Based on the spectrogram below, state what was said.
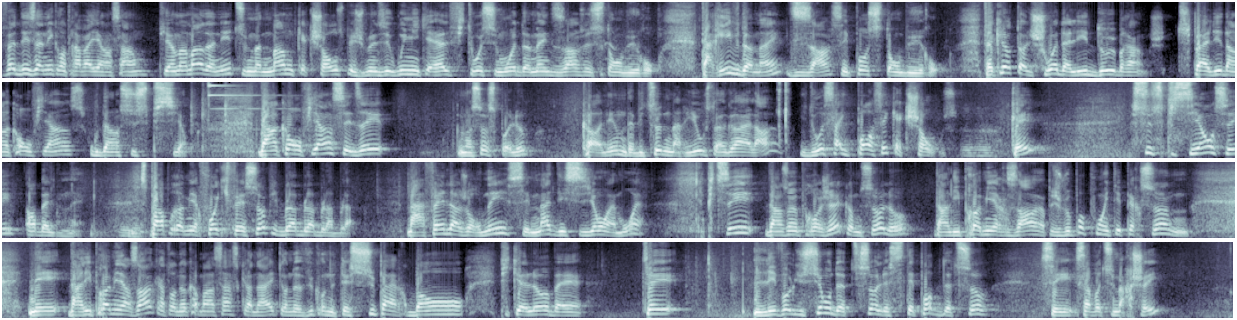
Ça fait des années qu'on travaille ensemble, puis à un moment donné, tu me demandes quelque chose, puis je me dis, oui, Michael, fie-toi sur moi, demain, 10 heures, je suis sur ton bureau. Tu arrives demain, 10 heures, c'est pas sur ton bureau. Fait que là, tu as le choix d'aller deux branches. Tu peux aller dans confiance ou dans suspicion. Dans confiance, c'est dire, comment ça, c'est pas là? Colin, d'habitude, Mario, c'est un gars à l'heure. Il doit s'être passé quelque chose. OK? Suspicion, c'est, ah ben, c'est pas la première fois qu'il fait ça, puis blablabla. Bla, bla, bla. Mais à la fin de la journée, c'est ma décision à moi. Puis tu sais, dans un projet comme ça, là, dans les premières heures, puis je ne veux pas pointer personne, mais dans les premières heures, quand on a commencé à se connaître, qu'on a vu qu'on était super bon, puis que là, ben, tu sais, l'évolution de tout ça, le step-up de tout ça, c'est ça va-tu marcher?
